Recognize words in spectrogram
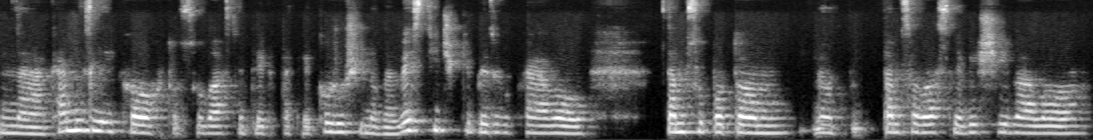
na kamizlíkoch, to sú vlastne tie také kožušinové vestičky bez rukávov, tam sú potom, no, tam sa vlastne vyšívalo,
